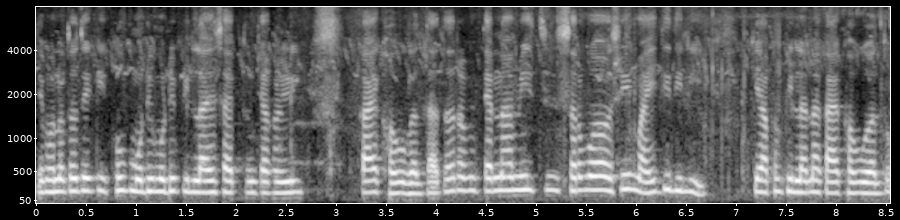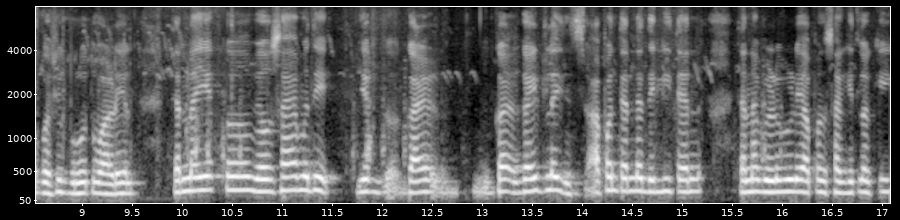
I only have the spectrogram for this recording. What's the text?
ते म्हणत होते की खूप मोठी मोठी पिल्लं आहे साहेब तुमच्याकडली. काय खाऊ घालता? तर त्यांना मी सर्व अशी माहिती दिली. की आपण पिल्लांना काय खाऊ घालतो कशी ग्रोथ वाढेल? त्यांना एक व्यवसायामध्ये एक गाय गा गाईडलाईन्स आपण त्यांना दिली त्यां त्यांना वेळोवेळी आपण सांगितलं की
